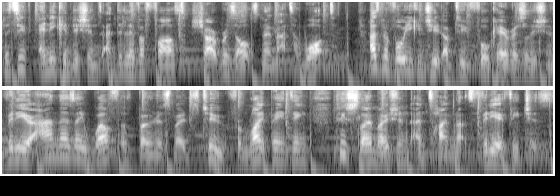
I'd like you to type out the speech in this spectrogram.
to suit any conditions and deliver fast, sharp results no matter what. As before, you can shoot up to 4K resolution video and there's a wealth of bonus modes too, from light painting to slow motion and time-lapse video features.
